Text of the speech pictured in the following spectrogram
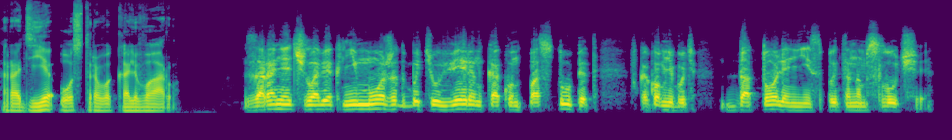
Радье острова Кальвару. Заранее человек не может быть уверен, как он поступит в каком-нибудь дотоле неиспытанном случае.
